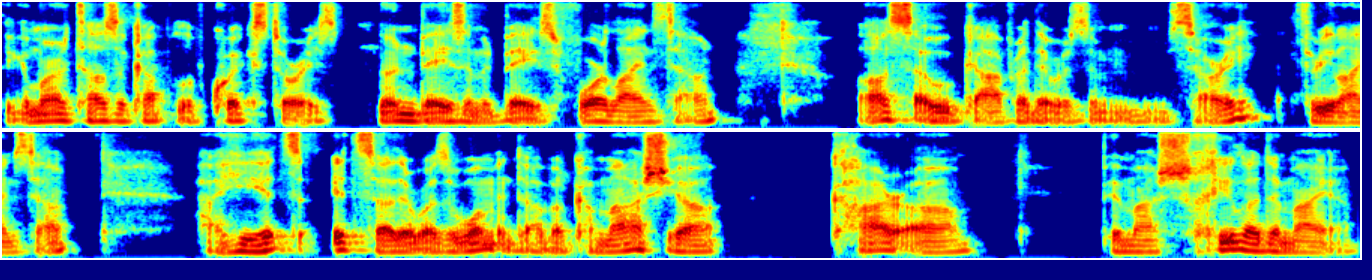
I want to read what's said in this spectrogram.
The Gemara tells a couple of quick stories. Nun Beis and Beis, four lines down. Also, Gavra, there was a, sorry, three lines down. He hits Itza, there was a woman, Dava Kamashya Kara Bimashchila Demaya.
